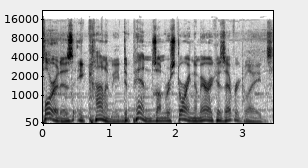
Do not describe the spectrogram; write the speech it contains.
Florida's economy depends on restoring America's Everglades.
